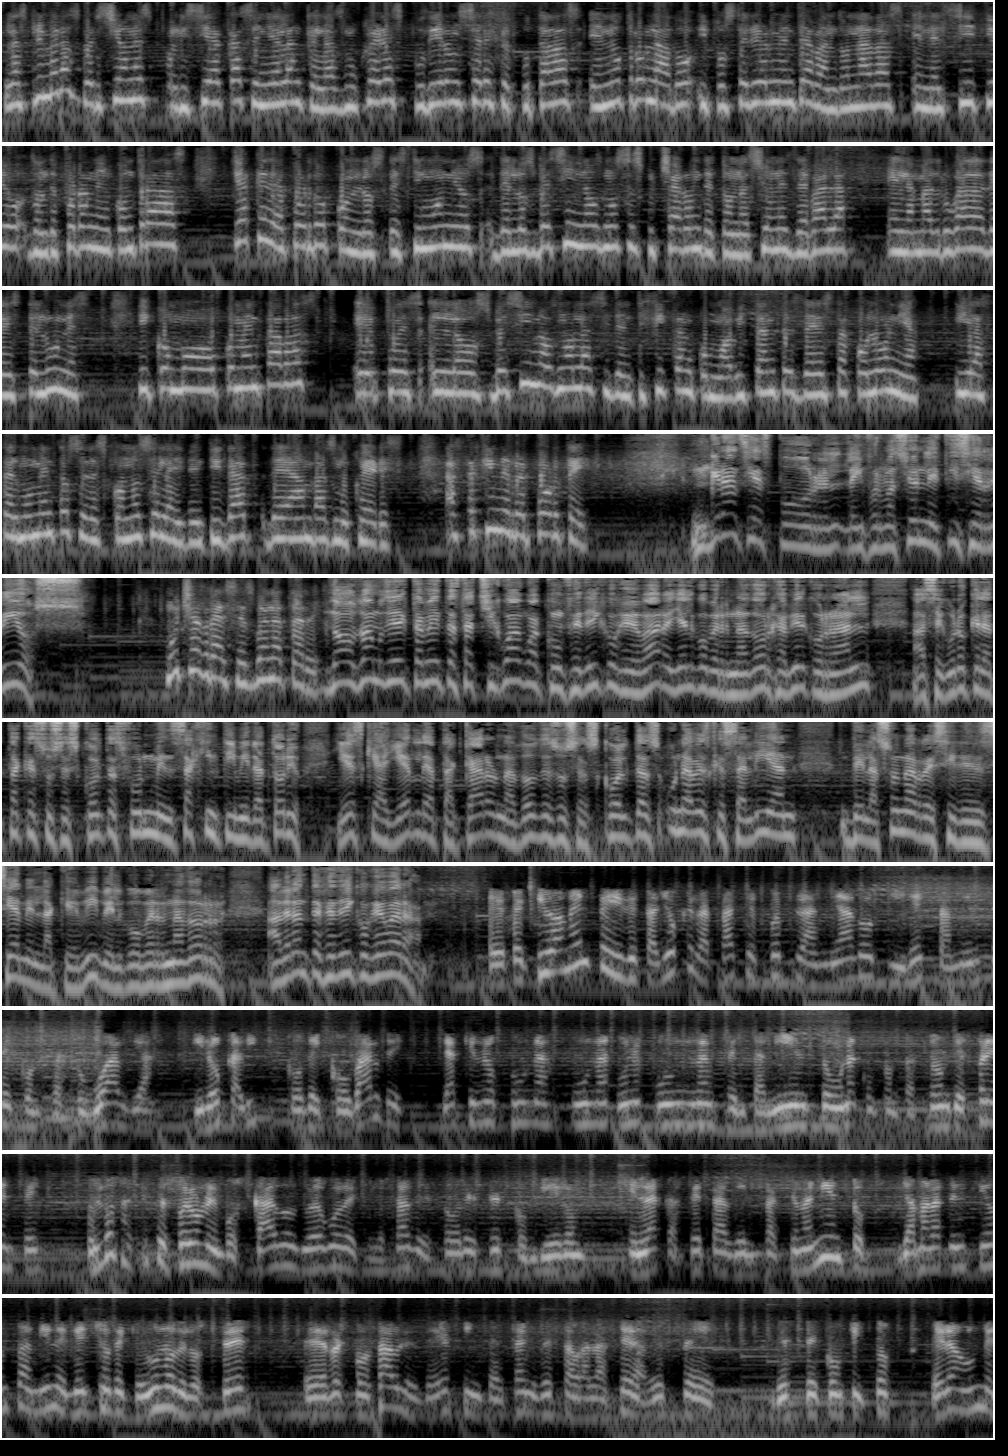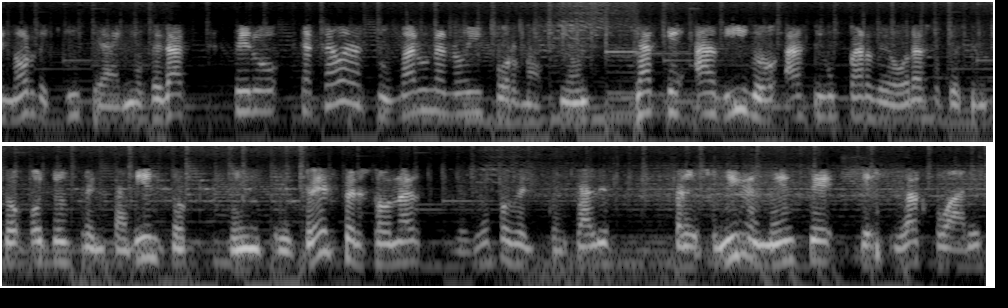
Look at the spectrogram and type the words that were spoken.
Las primeras versiones policíacas señalan que las mujeres pudieron ser ejecutadas en otro lado y posteriormente abandonadas en el sitio donde fueron encontradas, ya que de acuerdo con los testimonios de los vecinos no se escucharon detonaciones de bala en la madrugada de este lunes. Y como comentabas, eh, pues los vecinos no las identifican como habitantes de esta colonia y hasta el momento se desconoce la identidad de ambas mujeres. Hasta aquí mi reporte. Gracias por la información, Leticia Ríos. Muchas gracias, buena tarde. Nos vamos directamente hasta Chihuahua con Federico Guevara. Ya el gobernador Javier Corral aseguró que el ataque a sus escoltas fue un mensaje intimidatorio. Y es que ayer le atacaron a dos de sus escoltas una vez que salían de la zona residencial en la que vive el gobernador. Adelante, Federico Guevara. Efectivamente, y detalló que el ataque fue planeado directamente contra su guardia y lo calificó de cobarde, ya que no fue una, una, un enfrentamiento, una confrontación de frente, pues los agentes fueron emboscados luego de que los agresores se escondieron en la caseta del fraccionamiento. Llama la atención también el hecho de que uno de los tres eh, responsables de este intercambio, de esta balacera, de este, de este conflicto, era un menor de 15 años de edad. Pero se acaba de sumar una nueva información, ya que ha habido hace un par de horas se presentó otro enfrentamiento entre tres personas de grupos delincuenciales, presumiblemente de Ciudad Juárez,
